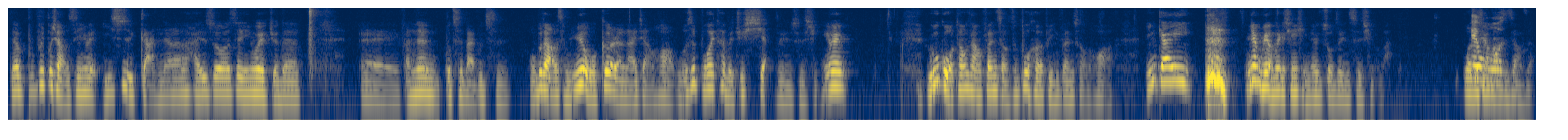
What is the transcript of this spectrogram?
但不不不晓得是因为仪式感呢，还是说是因为觉得，哎，反正不吃白不吃，我不知道是什么。因为我个人来讲的话，我是不会特别去想这件事情，因为如果通常分手是不和平分手的话，应该 应该没有那个心情去做这件事情了吧？我我想法是这样子啊。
